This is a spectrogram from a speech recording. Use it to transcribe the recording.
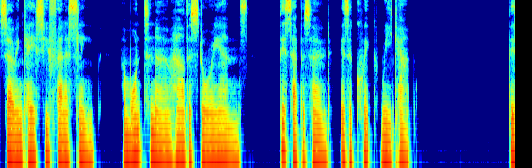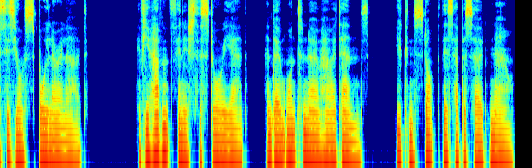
so, in case you fell asleep and want to know how the story ends, this episode is a quick recap. This is your spoiler alert. If you haven't finished the story yet and don't want to know how it ends, you can stop this episode now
